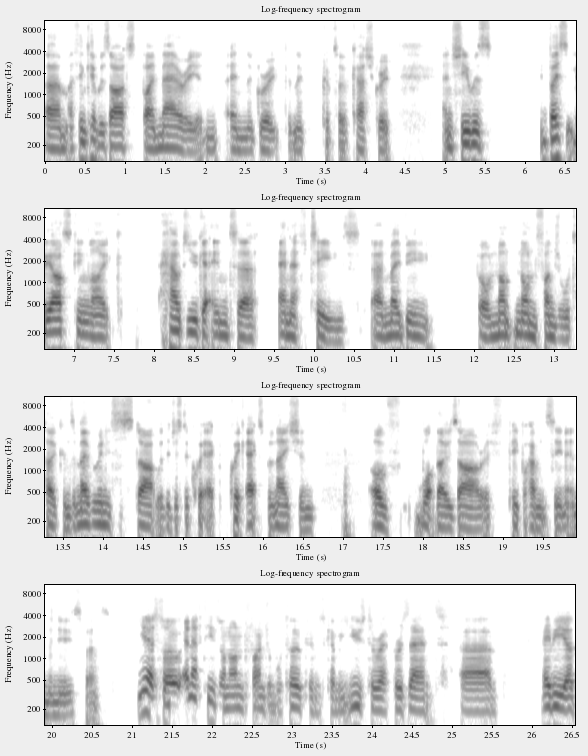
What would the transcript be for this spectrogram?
Um, I think it was asked by Mary in, in the group, in the Crypto Cash group. And she was basically asking, like, how do you get into NFTs and maybe, or non non fungible tokens? And maybe we need to start with just a quick quick explanation of what those are if people haven't seen it in the news first. Yeah, so NFTs or non-fungible tokens can be used to represent um, maybe a,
